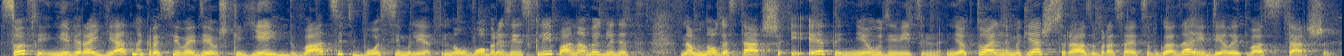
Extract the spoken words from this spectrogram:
Софья невероятно красивая девушка, ей 28 лет, но в образе из клипа она выглядит намного старше, и это неудивительно. Неактуальный макияж сразу бросается в глаза и делает вас старше –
